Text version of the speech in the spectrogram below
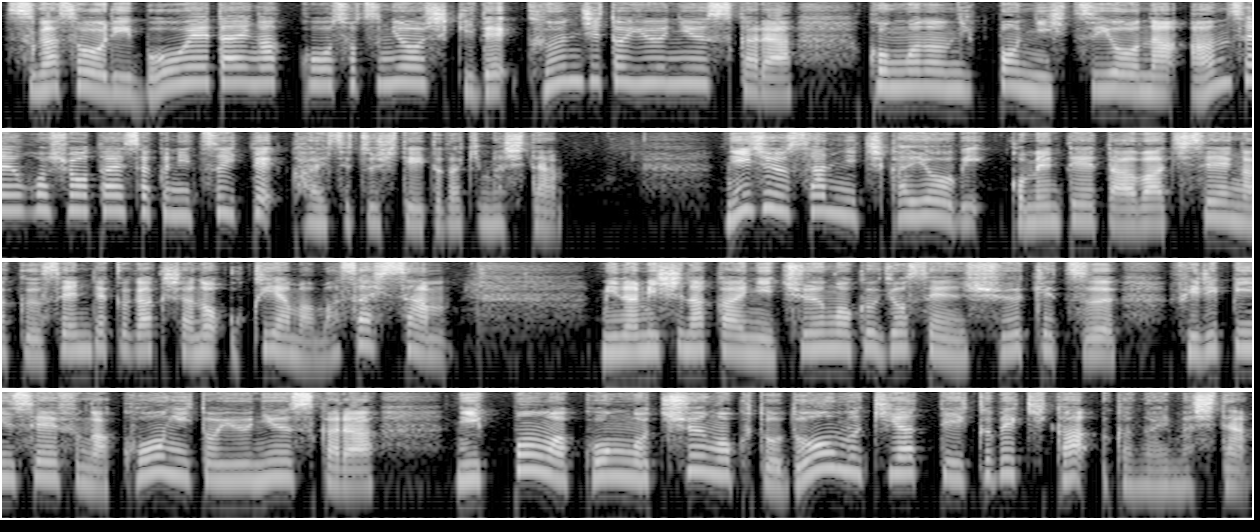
菅総理防衛大学校卒業式で訓示というニュースから今後の日本に必要な安全保障対策について解説していただきました。23日火曜日、コメンテーターは地政学戦略学者の奥山正史さん。南シナ海に中国漁船集結、フィリピン政府が抗議というニュースから、日本は今後中国とどう向き合っていくべきか伺いました。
